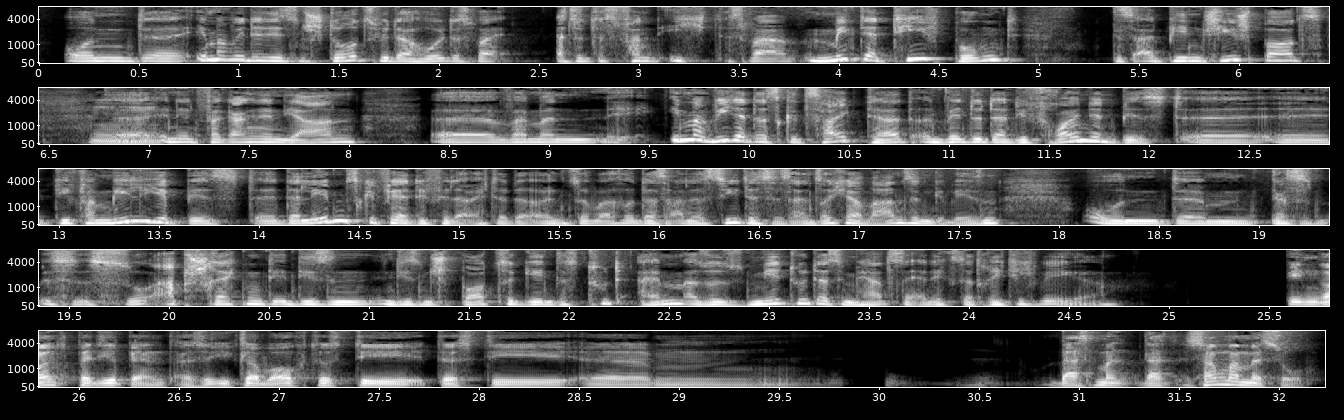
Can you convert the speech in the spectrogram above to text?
Und äh, immer wieder diesen Sturz wiederholt. Das war, also das fand ich, das war mit der Tiefpunkt des alpinen Skisports mhm. äh, in den vergangenen Jahren, äh, weil man immer wieder das gezeigt hat. Und wenn du dann die Freundin bist, äh, äh, die Familie bist, äh, der Lebensgefährte vielleicht oder irgend sowas und das alles sieht, das ist ein solcher Wahnsinn gewesen. Und ähm, das ist, ist, ist so abschreckend, in diesen, in diesen Sport zu gehen. Das tut einem, also mir tut das im Herzen ehrlich gesagt richtig weh. Ja. Bin ganz bei dir, Bernd. Also ich glaube auch, dass die, dass die, ähm, dass man, das, sagen wir mal so,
